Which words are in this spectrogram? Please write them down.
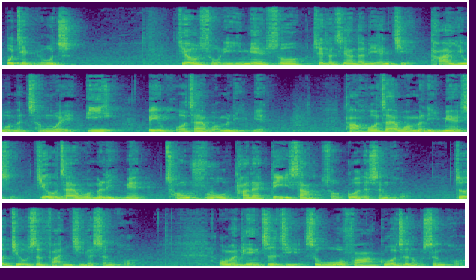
不仅如此，就属灵一面说，借着这样的连结，他以我们成为一，并活在我们里面。他活在我们里面时，就在我们里面重复他在地上所过的生活，这就是凡祭的生活。我们凭自己是无法过这种生活，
